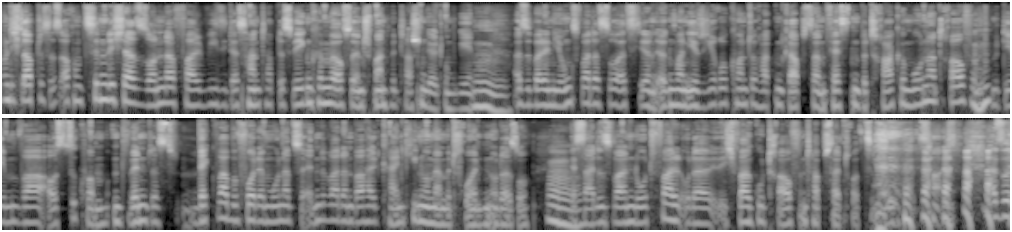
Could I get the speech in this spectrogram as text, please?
Und ich glaube, das ist auch ein ziemlicher Sonderfall, wie sie das handhabt. Deswegen können wir auch so entspannt mit Taschengeld umgehen. Mhm. Also bei den Jungs war das so, als die dann irgendwann ihr Girokonto hatten, gab es da einen festen Betrag im Monat drauf mhm. und mit dem war auszukommen. Und wenn das weg war, bevor der Monat zu Ende war, dann war halt kein Kino mehr mit Freunden oder so. Mhm. Es sei denn, es war ein Notfall oder ich war gut drauf und hab's halt trotzdem bezahlt. also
